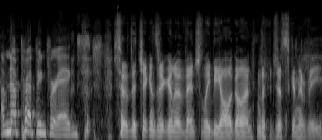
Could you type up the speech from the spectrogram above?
I'm not prepping for eggs. So the chickens are going to eventually be all gone. They're just going to be.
